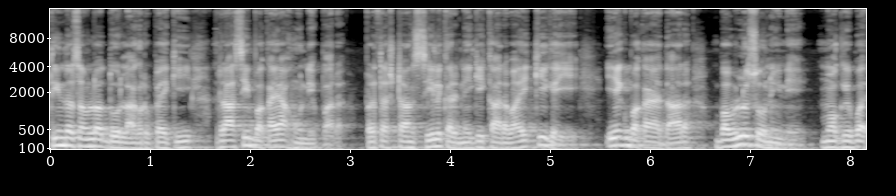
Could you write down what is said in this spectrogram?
तीन दशमलव दो लाख रुपए की राशि बकाया होने पर प्रतिष्ठान सील करने की कार्रवाई की गई। एक बकायादार बबलू सोनी ने मौके पर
